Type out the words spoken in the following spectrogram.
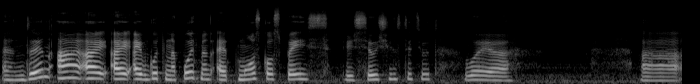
And then I, I, I, got an appointment at Moscow Space Research Institute, where uh,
